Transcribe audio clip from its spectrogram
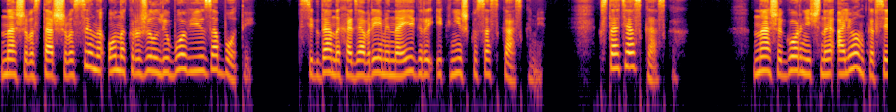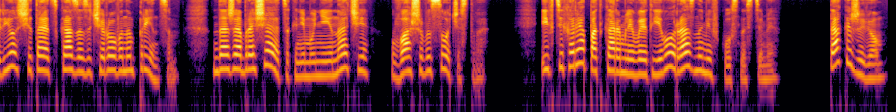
Нашего старшего сына он окружил любовью и заботой, всегда находя время на игры и книжку со сказками. Кстати, о сказках. Наша горничная Алёнка всерьез считает сказа зачарованным принцем, даже обращается к нему не иначе «Ваше Высочество» и втихаря подкармливает его разными вкусностями. Так и живем.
